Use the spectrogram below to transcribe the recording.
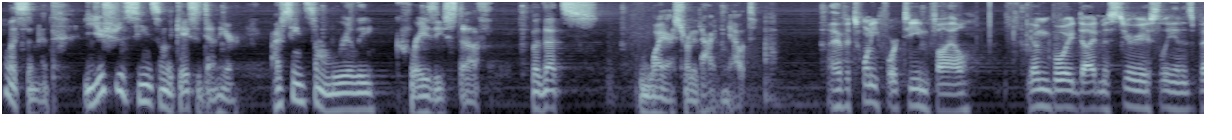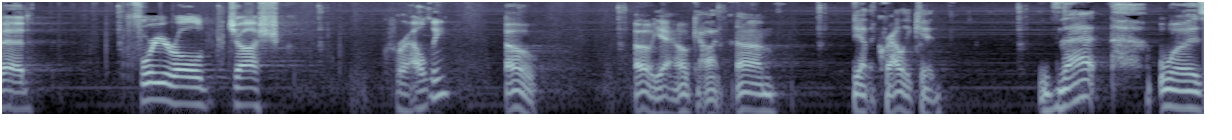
Listen, man, you should have seen some of the cases down here. I've seen some really crazy stuff, but that's why I started hiding out. I have a 2014 file. Young boy died mysteriously in his bed. Four year old Josh Crowley? Oh, oh yeah, oh god, um, yeah, the Crowley kid. That was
